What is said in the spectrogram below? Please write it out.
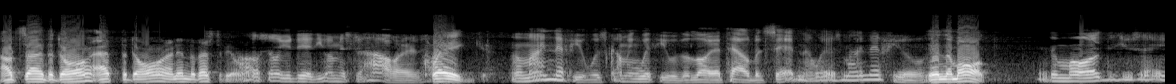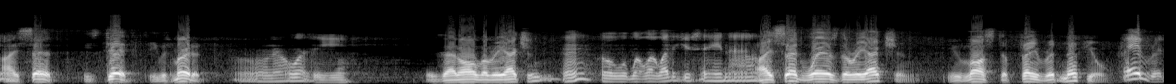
Outside the door, at the door, and in the vestibule. Oh, so you did. You're Mr. Howard. Craig. Well, my nephew was coming with you, the lawyer Talbot said. Now, where's my nephew? In the morgue. The morgue, did you say? I said. He's dead. He was murdered. Oh, now was he? Is that all the reaction? Huh? Oh, what, what did you say now? I said, where's the reaction? You lost a favorite nephew. Favorite?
